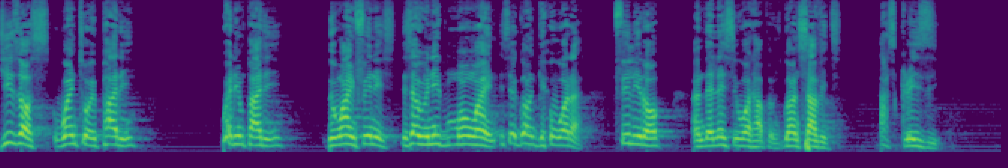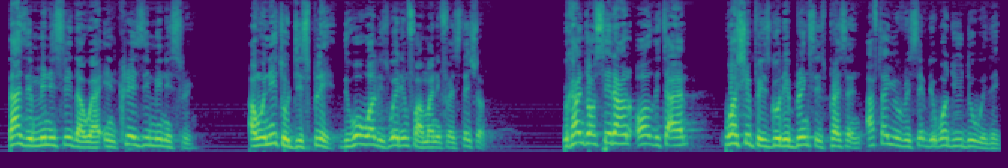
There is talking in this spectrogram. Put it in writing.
Jesus went to a party, wedding party. The wine finished. They said, We need more wine. He said, Go and get water, fill it up, and then let's see what happens. Go and serve it. That's crazy. That's the ministry that we're in, crazy ministry. And we need to display. The whole world is waiting for a manifestation. We can't just sit down all the time. Worship is good, it brings his presence. After you've received it, what do you do with it?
